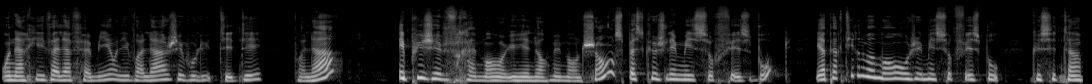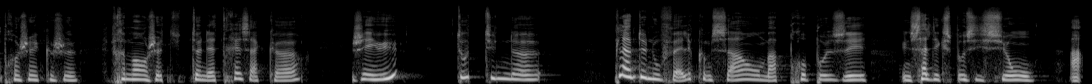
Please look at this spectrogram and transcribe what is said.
on arrive à la famille, on dit voilà, j'ai voulu t'aider. Voilà. Et puis, j'ai vraiment eu énormément de chance parce que je l'ai mis sur Facebook. Et à partir du moment où j'ai mis sur Facebook que c'était un projet que je Vraiment, je tenais très à cœur. J'ai eu toute une euh, plein de nouvelles comme ça. On m'a proposé une salle d'exposition à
